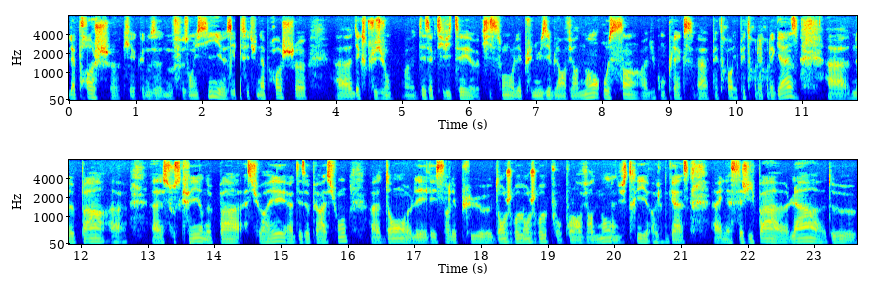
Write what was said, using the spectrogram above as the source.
l'approche que nous, nous faisons ici, c'est une approche euh, d'exclusion euh, des activités euh, qui sont les plus nuisibles à l'environnement au sein du complexe pétrole, pétrole et gaz, ne pas souscrire, ne pas assurer des opérations dans les, les les plus dangereux, dangereux pour, pour l'environnement, l'industrie oil and gas. Il ne s'agit pas là de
